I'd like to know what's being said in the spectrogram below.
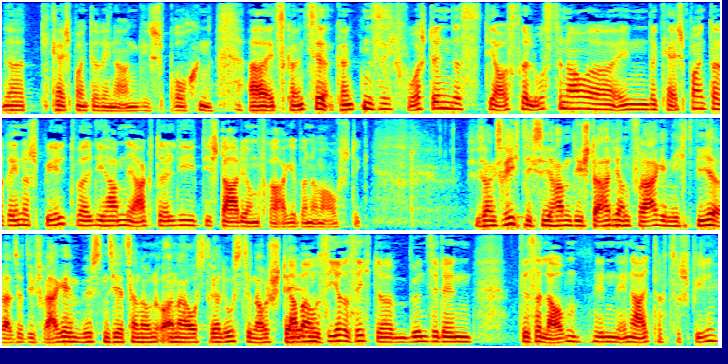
äh, die Cashpoint Arena angesprochen. Äh, jetzt Sie, könnten Sie sich vorstellen, dass die Austria Lustenau äh, in der Cashpoint Arena spielt, weil die haben ja aktuell die, die Stadionfrage bei einem Aufstieg. Sie sagen es richtig, Sie haben die Stadionfrage, nicht wir. Also die Frage müssen Sie jetzt an, an Austria Lustenau stellen. Aber aus Ihrer Sicht, äh, würden Sie denn das erlauben, in, in Alltag zu spielen?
